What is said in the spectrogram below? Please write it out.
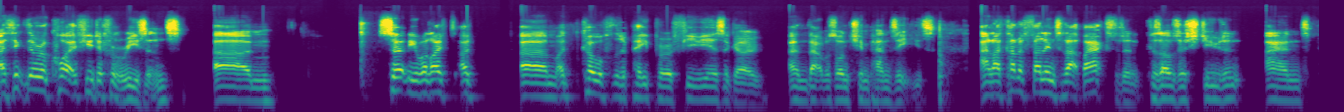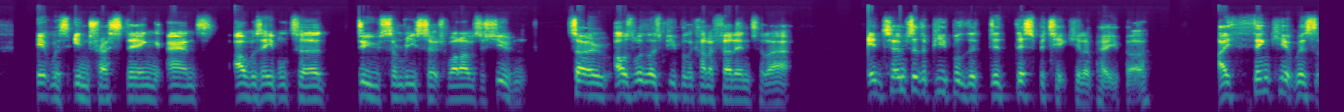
I think there are quite a few different reasons. Um, certainly, when I I, um, I co-authored a paper a few years ago, and that was on chimpanzees, and I kind of fell into that by accident because I was a student and it was interesting, and I was able to do some research while I was a student. So I was one of those people that kind of fell into that in terms of the people that did this particular paper, I think it was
